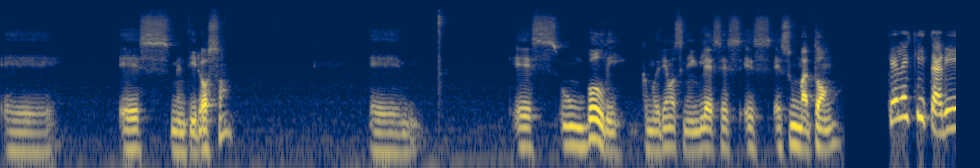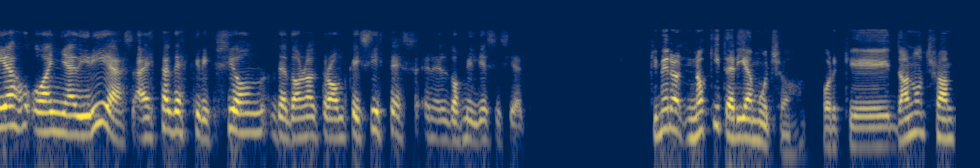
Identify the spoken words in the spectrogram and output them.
eh, es mentiroso, eh, es un bully, como diríamos en inglés, es, un matón. ¿Qué le quitarías o añadirías a esta descripción de Donald Trump que hiciste en el 2017? Primero, no quitaría mucho, porque Donald Trump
